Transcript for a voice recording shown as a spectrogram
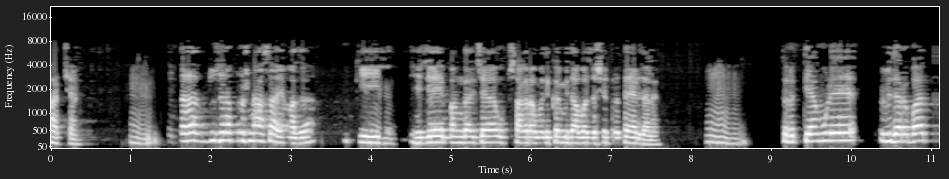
अच्छा हम्म. तर तसा दुसरा प्रश्न असा आहे माझा की हे जे बंगालच्या उपसागरामध्ये कमी दाबाचं क्षेत्र तयार झालं. तर त्यामुळे विदर्भात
